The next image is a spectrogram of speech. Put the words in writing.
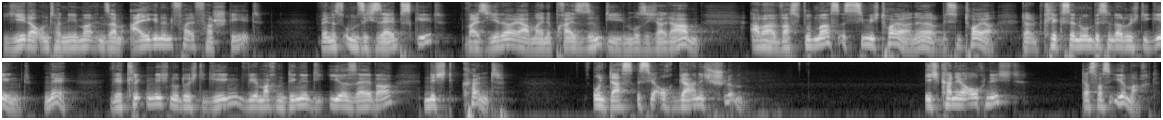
jeder Unternehmer in seinem eigenen Fall versteht, wenn es um sich selbst geht weiß jeder, ja, meine Preise sind die, muss ich halt haben. Aber was du machst, ist ziemlich teuer, ne? Ein bisschen teuer. Da klickst du ja nur ein bisschen da durch die Gegend. Nee. Wir klicken nicht nur durch die Gegend, wir machen Dinge, die ihr selber nicht könnt. Und das ist ja auch gar nicht schlimm. Ich kann ja auch nicht das, was ihr macht.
